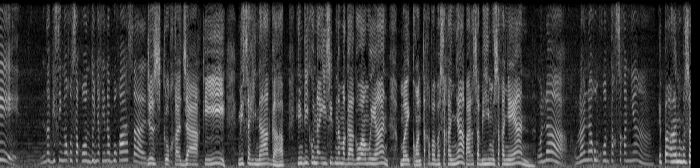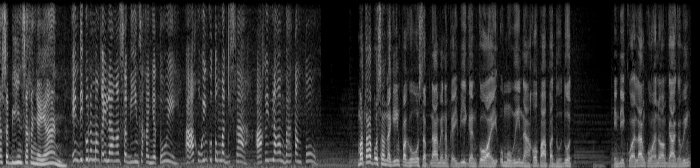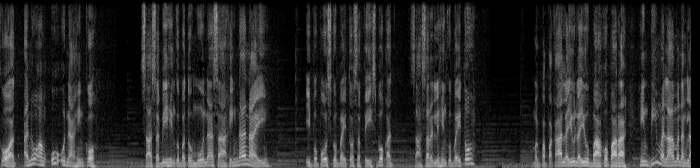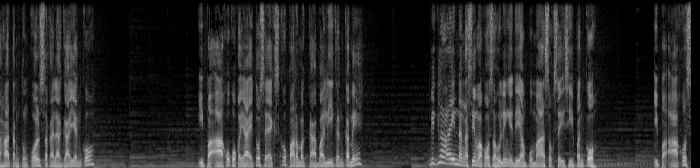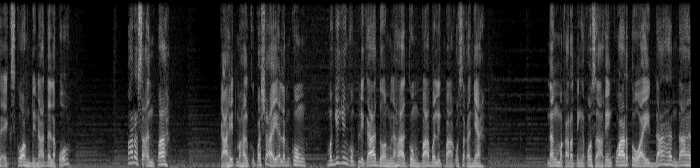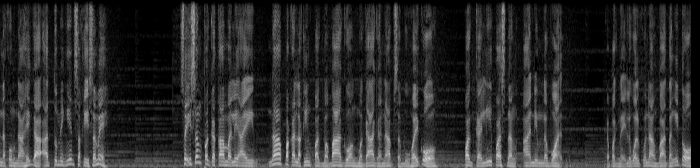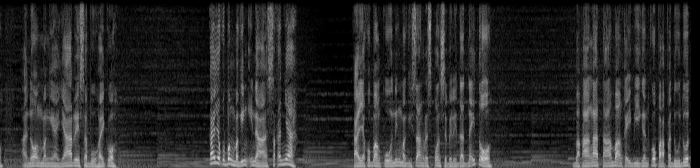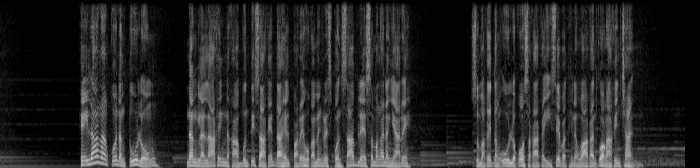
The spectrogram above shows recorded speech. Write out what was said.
nagising ako sa kondo niya kinabukasan. Diyos ko ka, Jackie. Ni sa hinagap, hindi ko naisip na magagawa mo yan. May kontak ka pa ba sa kanya para sabihin mo sa kanya yan? Wala. Wala na akong kontak sa kanya. Eh paano mo sasabihin sa kanya yan? Eh, hindi ko naman kailangan sabihin sa kanya to eh. Aakuin ko tong mag-isa. Akin lang ang batang to. Matapos ang naging pag-uusap namin ng kaibigan ko ay umuwi na ako papadudot. Hindi ko alam kung ano ang gagawin ko at ano ang uunahin ko. Sasabihin ko ba ito muna sa aking nanay? Ipopost ko ba ito sa Facebook at sasarilihin ko ba ito? Magpapakalayo-layo ba ako para hindi malaman ng lahat ang tungkol sa kalagayan ko? Ipaako ko kaya ito sa ex ko para magkabalikan kami? Bigla ay nangasim ako sa huling ideyang pumasok sa isipan ko. Ipaako sa ex ko ang dinadala ko? Para saan pa? Kahit mahal ko pa siya ay alam kong magiging komplikado ang lahat kung babalik pa ako sa kanya. Nang makarating ako sa aking kwarto ay dahan-dahan akong nahiga at tumingin sa kisame. Sa isang pagkakamali ay napakalaking pagbabago ang magaganap sa buhay ko pagkalipas ng anim na buwan. Kapag nailuwal ko na ang batang ito, ano ang mangyayari sa buhay ko? Kaya ko bang maging ina sa kanya? Kaya ko bang kuning mag-isa ang responsibilidad na ito? Baka nga tama ang kaibigan ko papadudot. Kailangan ko ng tulong ng lalaking nakabuntis sa akin dahil pareho kaming responsable sa mga nangyari. Sumakit ang ulo ko sa kakaisip at hinawakan ko ang aking tiyan.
